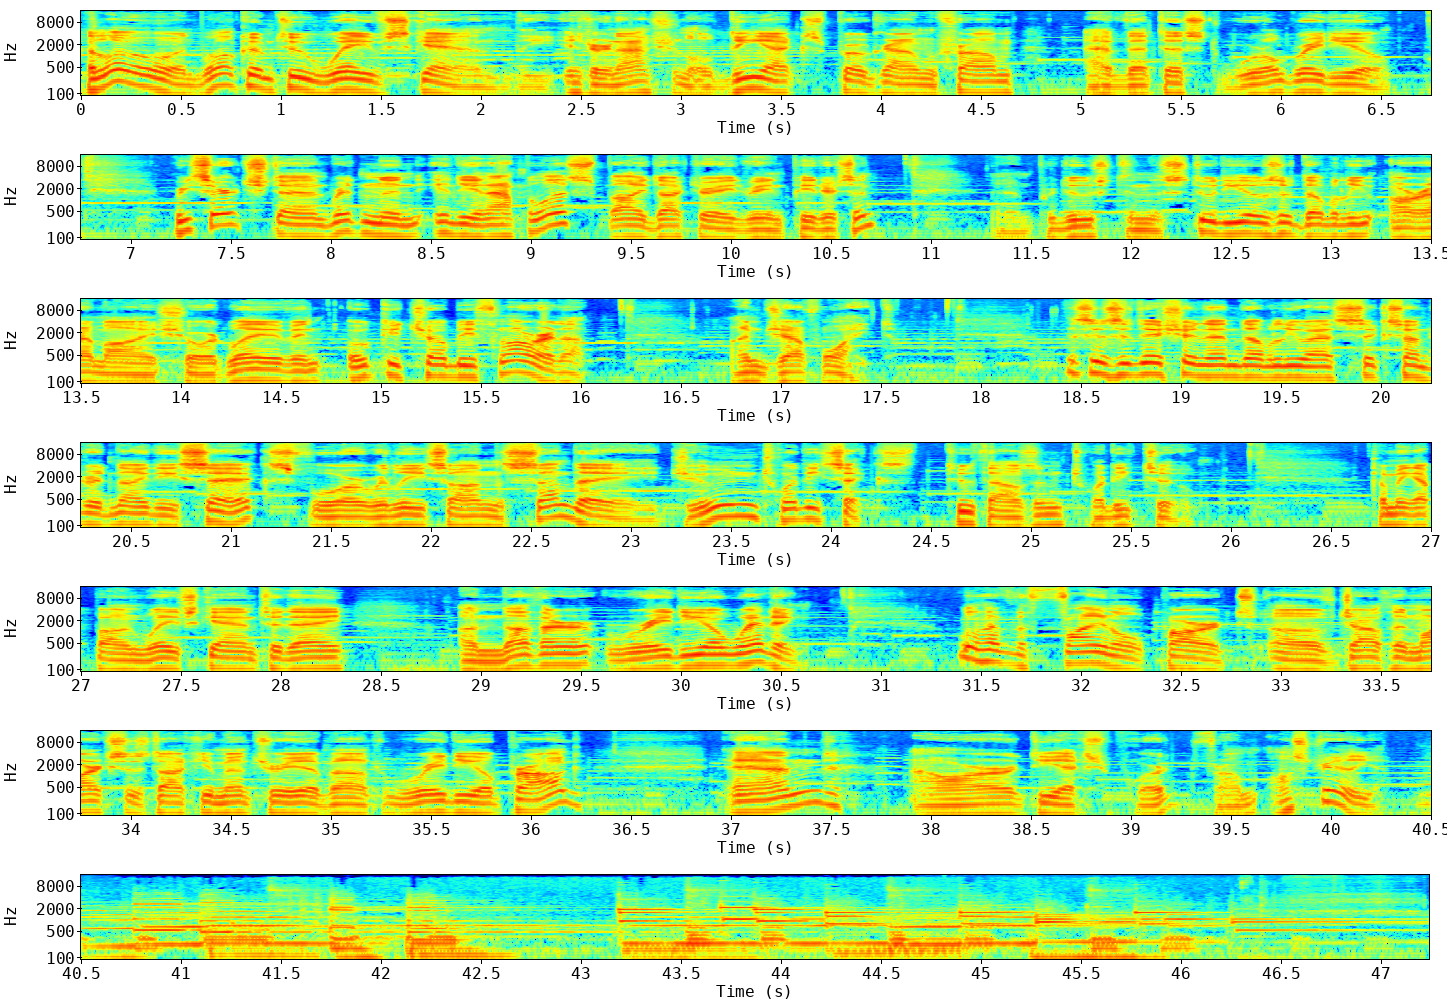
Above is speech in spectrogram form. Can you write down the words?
Hello, and welcome to Wavescan, the international DX program from Adventist World Radio. Researched and written in Indianapolis by Dr. Adrian Peterson, and produced in the studios of WRMI Shortwave in Okeechobee, Florida. I'm Jeff White. This is edition NWS 696 for release on Sunday, June 26, 2022. Coming up on Wavescan today, another radio wedding. We'll have the final part of Jonathan Marks's documentary about Radio Prague and our DX report from Australia.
